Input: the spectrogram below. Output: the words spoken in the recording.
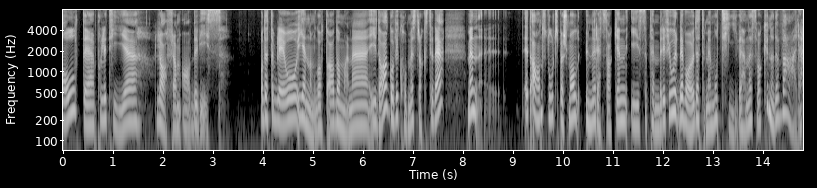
alt det politiet la fram av bevis. Og dette ble jo gjennomgått av dommerne i dag, og vi kommer straks til det. Men et annet stort spørsmål under rettssaken i september i fjor, det var jo dette med motivet hennes. Hva kunne det være?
